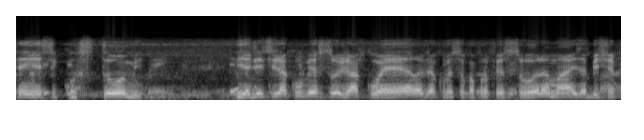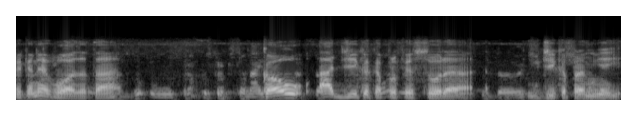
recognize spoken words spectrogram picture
tem esse costume. E a gente já conversou já com ela, já conversou com a professora, mas a bichinha fica nervosa, tá? Qual a dica que a professora indica pra mim aí?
